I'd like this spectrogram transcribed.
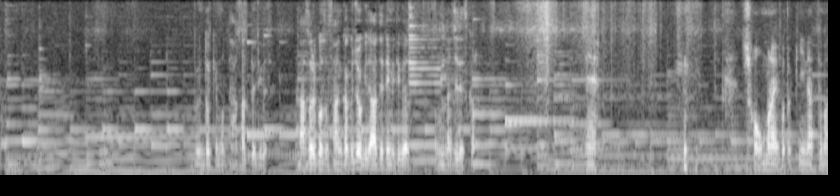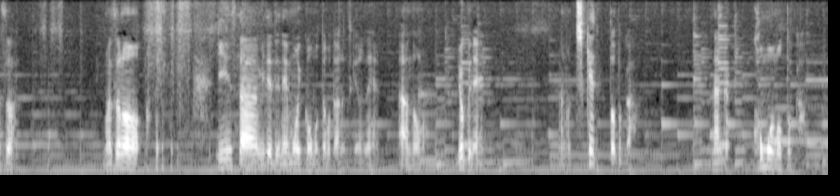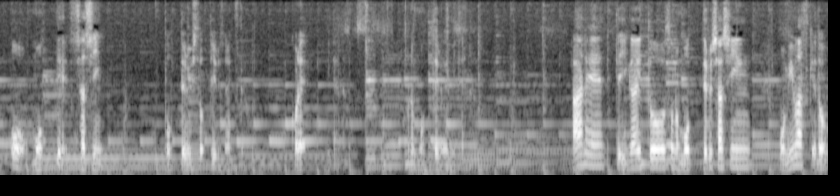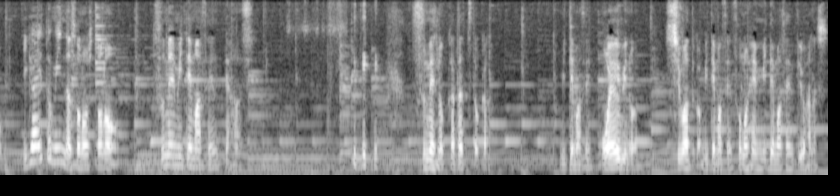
うん。分度器持って測っといてください。あそれこそ三角定規で当ててみてください。同じですから。ね。しょうもないこと気になってますわ。まあそのインスタ見ててねもう一個思ったことあるんですけどね。あのよくねあのチケットとかなんか小物とかを持って写真撮ってる人っているじゃないですか。これみたいな。これ持ってるみたいな。あれって意外とその持ってる写真を見ますけど意外とみんなその人の爪見てませんって話。爪の形とか。見てません？親指のシワとか見てません？その辺見てませんっていう話。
